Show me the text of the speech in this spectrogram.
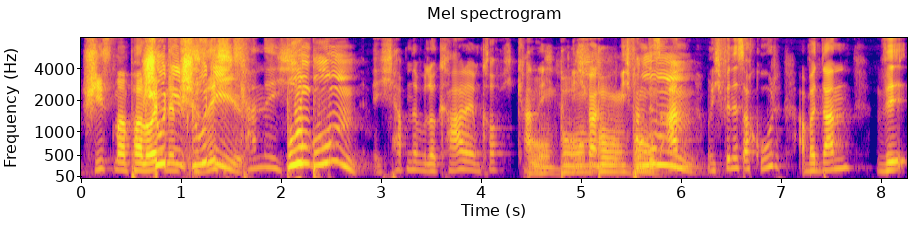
Schießt mal ein paar Leute Shooty, ins shooty. Gesicht. Ich kann nicht. Boom, boom. Ich habe eine Blockade im Kopf, ich kann Boom, nicht. boom, ich fang, boom, ich fang das an und ich finde es auch gut, aber dann will,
